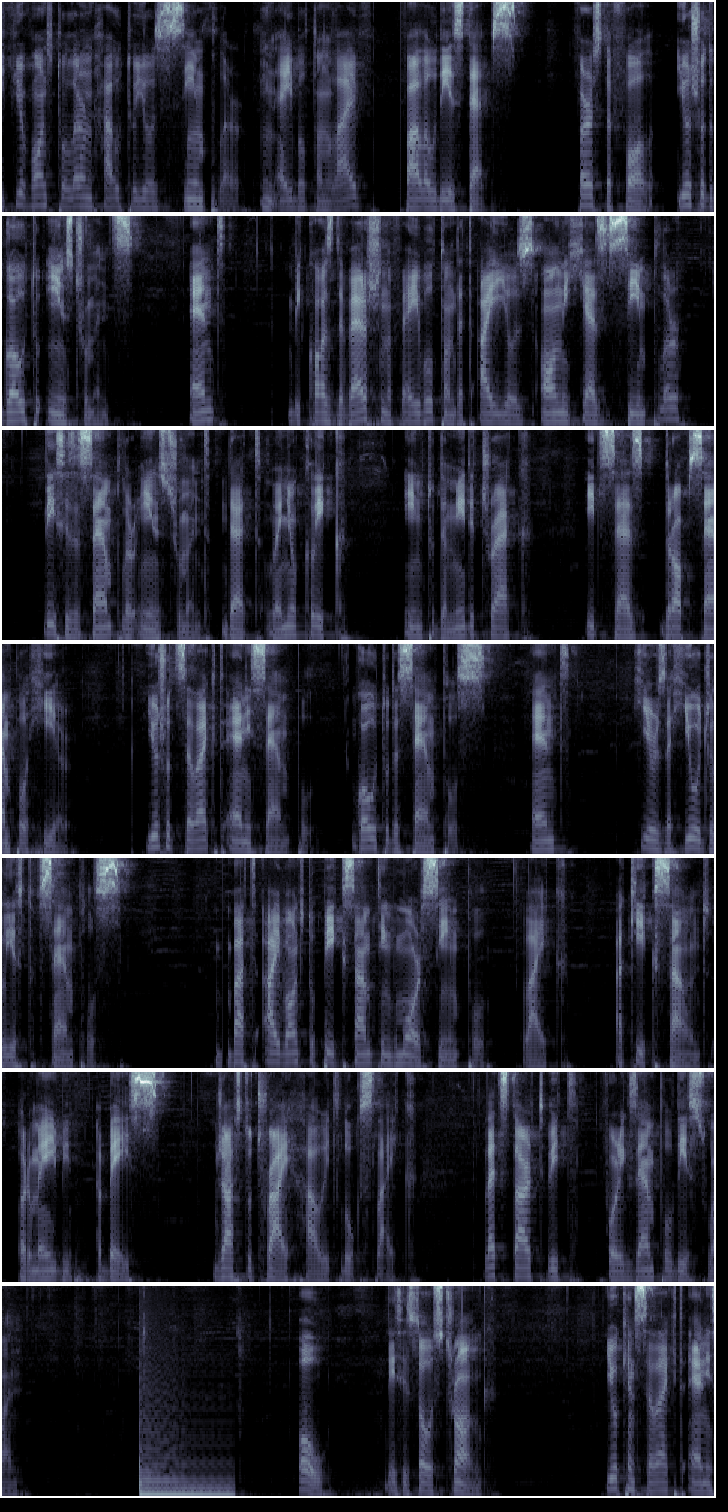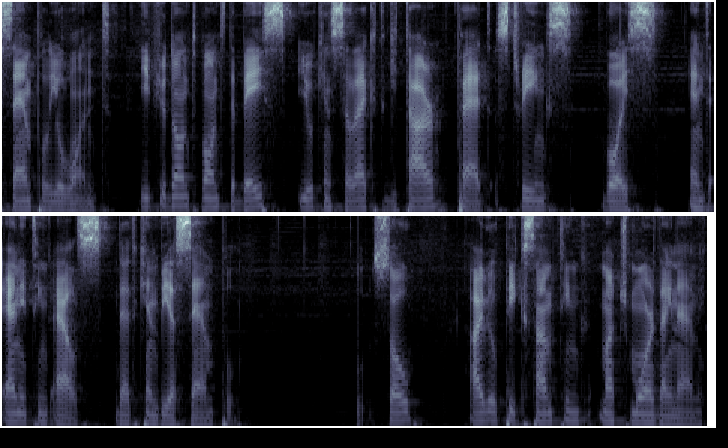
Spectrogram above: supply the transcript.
If you want to learn how to use Simpler in Ableton Live, follow these steps. First of all, you should go to Instruments. And because the version of Ableton that I use only has Simpler, this is a sampler instrument that when you click into the MIDI track, it says drop sample here. You should select any sample. Go to the samples and here's a huge list of samples. But I want to pick something more simple, like a kick sound or maybe a bass, just to try how it looks like. Let's start with, for example, this one. Oh, this is so strong. You can select any sample you want. If you don't want the bass, you can select guitar, pad, strings, voice, and anything else that can be a sample. So, I will pick something much more dynamic.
